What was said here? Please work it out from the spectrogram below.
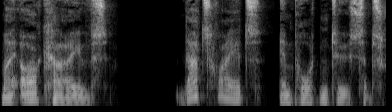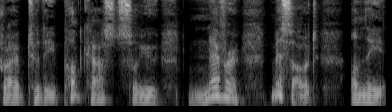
my archives. That's why it's important to subscribe to the podcast so you never miss out on the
